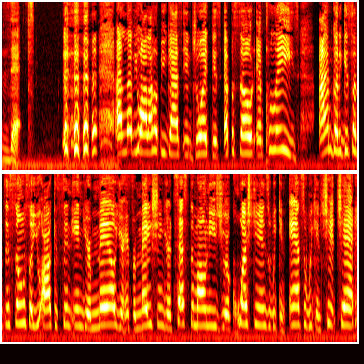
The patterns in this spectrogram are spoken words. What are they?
that. I love you all. I hope you guys enjoyed this episode. And please, I'm going to get something soon so you all can send in your mail, your information, your testimonies, your questions. We can answer, we can chit chat.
